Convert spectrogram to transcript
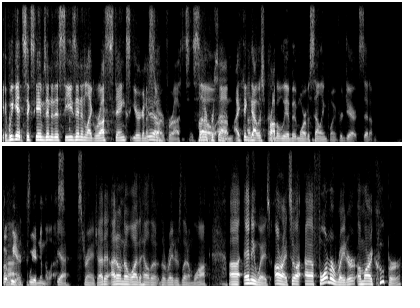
if we get six games into this season and like Russ stinks, you're gonna Yeah. start for us. So um, I think that was probably a bit more of a selling point for Jarrett Stidham. But Uh, weird, just- weird nonetheless. Yeah, strange. I, I don't know why the hell the, the Raiders let him walk. Uh, anyways, all right. So, uh, former Raider Amari Cooper,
